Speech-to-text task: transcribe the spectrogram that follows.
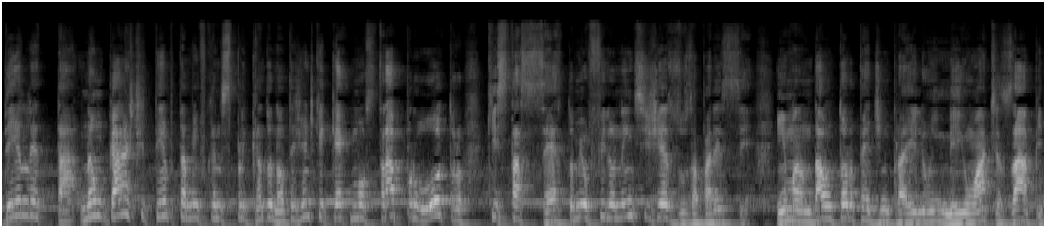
deletar. Não gaste tempo também ficando explicando, não. Tem gente que quer mostrar para o outro que está certo. Meu filho, nem se Jesus aparecer e mandar um torpedinho para ele, um e-mail, um WhatsApp,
